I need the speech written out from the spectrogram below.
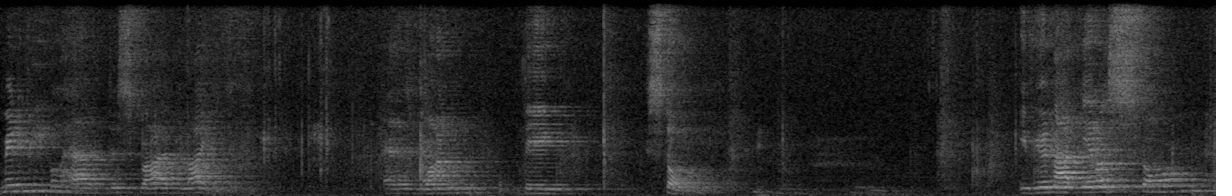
Many people have described life as one big storm. If you're not in a storm,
